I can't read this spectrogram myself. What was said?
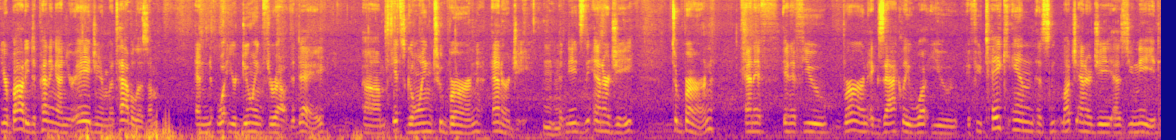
your body, depending on your age and your metabolism, and what you're doing throughout the day, um, it's going to burn energy. Mhm. It needs the energy to burn, and if and if you burn exactly what you if you take in as much energy as you need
